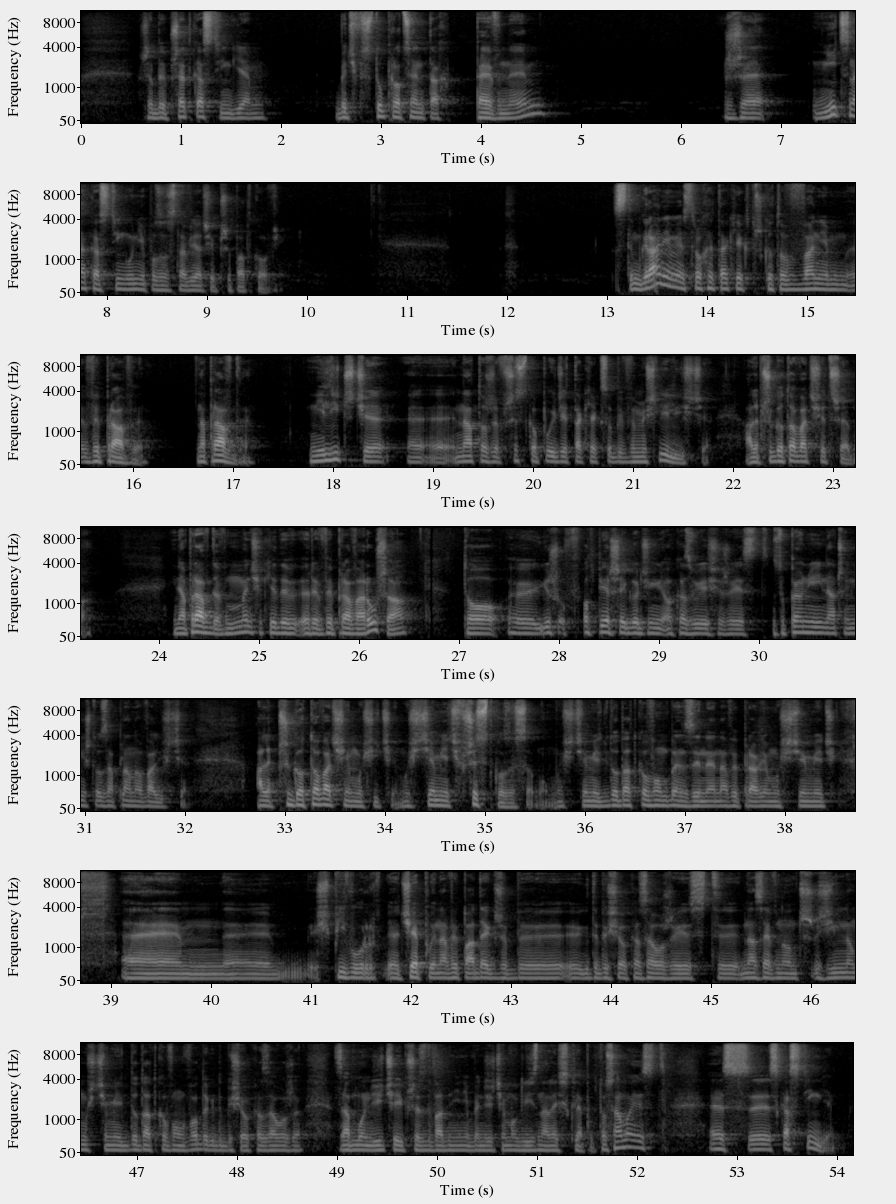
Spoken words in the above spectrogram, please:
żeby przed castingiem być w 100% pewnym, że nic na castingu nie pozostawiacie przypadkowi. Z tym graniem jest trochę tak jak z przygotowywaniem wyprawy. Naprawdę. Nie liczcie e, e, na to, że wszystko pójdzie tak, jak sobie wymyśliliście, ale przygotować się trzeba. I naprawdę, w momencie, kiedy wyprawa rusza, to e, już od pierwszej godziny okazuje się, że jest zupełnie inaczej niż to zaplanowaliście ale przygotować się musicie. Musicie mieć wszystko ze sobą. Musicie mieć dodatkową benzynę na wyprawie, musicie mieć e, e, śpiwór ciepły na wypadek, żeby gdyby się okazało, że jest na zewnątrz zimno, musicie mieć dodatkową wodę, gdyby się okazało, że zabłądzicie i przez dwa dni nie będziecie mogli znaleźć sklepu. To samo jest z, z castingiem.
